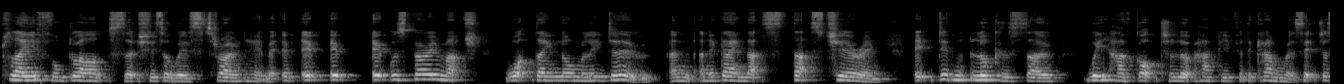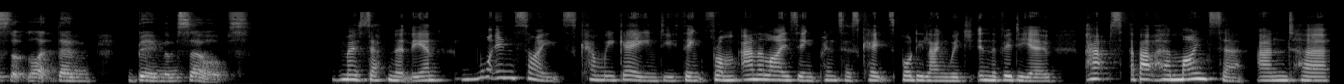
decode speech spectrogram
playful glance that she's always thrown him. It, it, it, it was very much what they normally do. And, and again, that's that's cheering. It didn't look as though we have got to look happy for the cameras. It just looked like them being themselves. Most definitely. And what insights can we gain, do you think, from analysing Princess Kate's body language in the video, perhaps about her mindset and her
